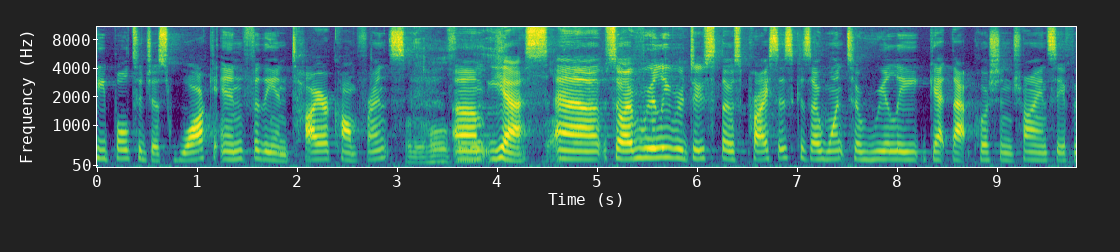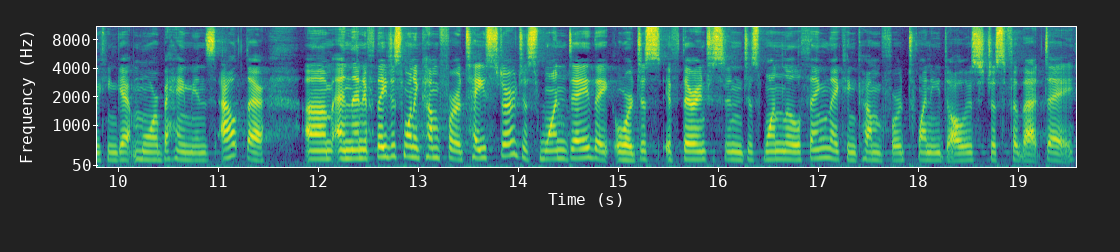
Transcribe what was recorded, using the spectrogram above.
people to just walk in for the entire conference. For the whole um, yes. Wow. Uh, so I really reduced those prices because I want to really get that push and try and see if we can get more Bahamians out there. Um, and then if they just want to come for a taster, just one day, they or just if they're interested in just one little thing, they can come for twenty dollars just for that day.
